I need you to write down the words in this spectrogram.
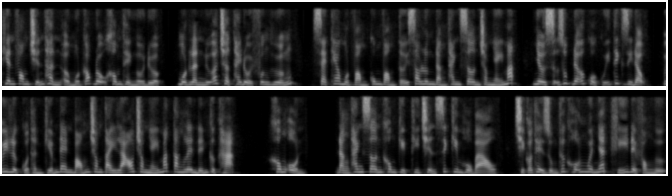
Thiên phong chiến thần ở một góc độ không thể ngờ được, một lần nữa chợt thay đổi phương hướng, xẹt theo một vòng cung vòng tới sau lưng đằng Thanh Sơn trong nháy mắt, nhờ sự giúp đỡ của quỹ tích di động, uy lực của thần kiếm đen bóng trong tay lão trong nháy mắt tăng lên đến cực hạn. Không ổn. Đằng Thanh Sơn không kịp thi triển xích kim hổ bào, chỉ có thể dùng thức hỗn nguyên nhất khí để phòng ngự.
